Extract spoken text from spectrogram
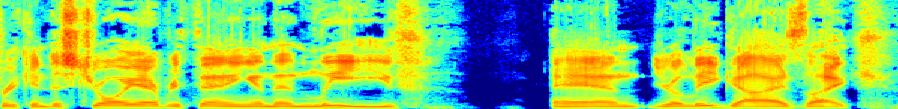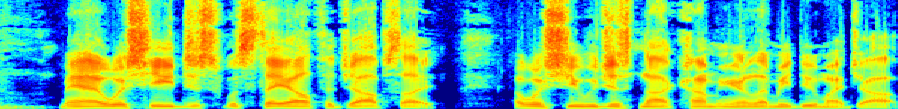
freaking destroy everything, and then leave. And your lead guy's like, man, I wish he just would stay off the job site. I wish he would just not come here and let me do my job.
